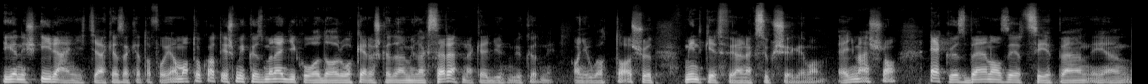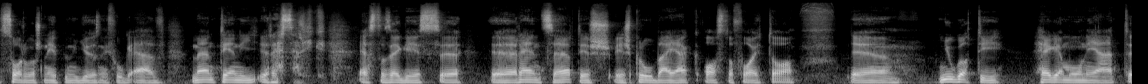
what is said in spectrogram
igenis irányítják ezeket a folyamatokat, és miközben egyik oldalról kereskedelmileg szeretnek együttműködni a nyugattal, sőt, mindkét félnek szüksége van egymásra, eközben azért szépen ilyen szorgos népünk győzni fog elv mentén így reszelik ezt az egész rendszert, és, és próbálják azt a fajta nyugati hegemóniát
